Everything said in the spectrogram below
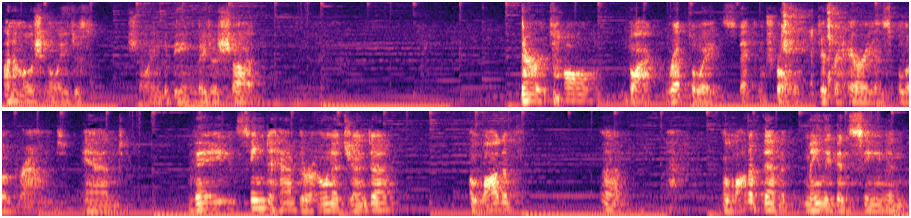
unemotionally just showing the being they just shot. There are tall black reptoids that control different areas below ground, and they seem to have their own agenda. A lot of um, a lot of them have mainly been seen in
